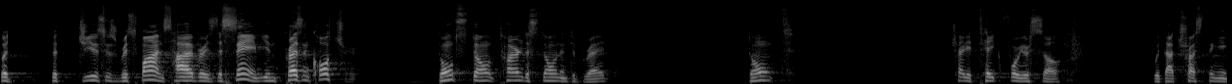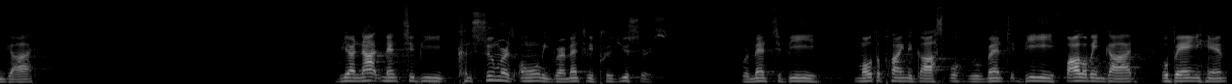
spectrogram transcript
But the, Jesus' response, however, is the same in present culture. Don't stone, turn the stone into bread. Don't try to take for yourself without trusting in God. We are not meant to be consumers only, we're meant to be producers. We're meant to be multiplying the gospel, we're meant to be following God, obeying Him.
